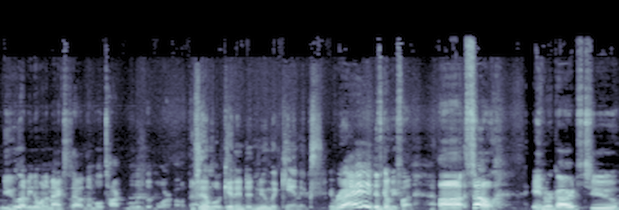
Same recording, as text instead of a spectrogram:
you let me know when it maxes out and then we'll talk a little bit more about that. then we'll get into new mechanics. Right? It's gonna be fun. Uh so in regards to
